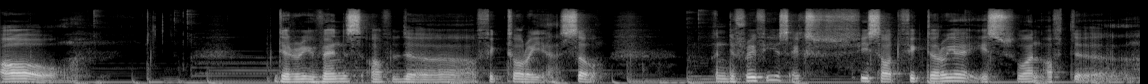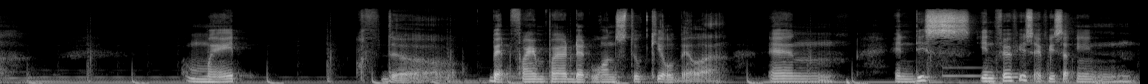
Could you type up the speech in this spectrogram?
oh the revenge of the Victoria. So, in the previous episode, Victoria is one of the maid of the bad vampire that wants to kill Bella, and in this in previous episode in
